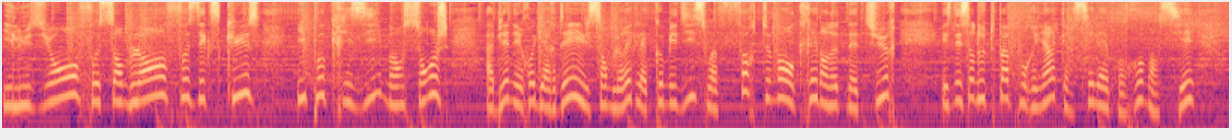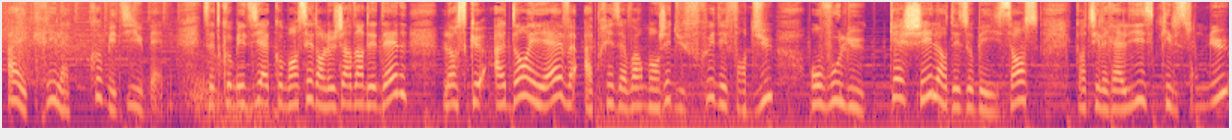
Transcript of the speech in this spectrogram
Illusions, faux semblants, fausses excuses, hypocrisie, mensonges, à bien y regarder, il semblerait que la comédie soit fortement ancrée dans notre nature, et ce n'est sans doute pas pour rien qu'un célèbre romancier a écrit la comédie humaine. Cette comédie a commencé dans le Jardin d'Éden, lorsque Adam et Ève, après avoir mangé du fruit défendu, ont voulu cacher leur désobéissance. Quand ils réalisent qu'ils sont nus,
